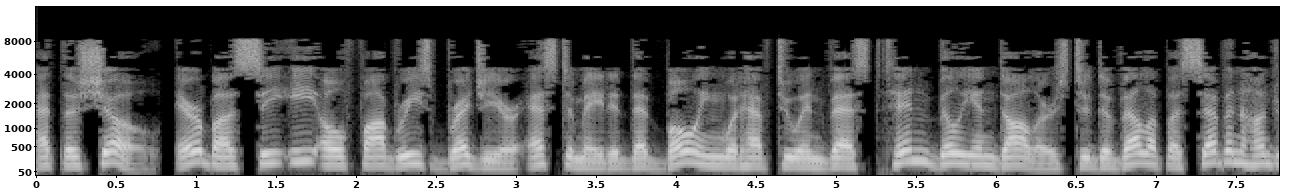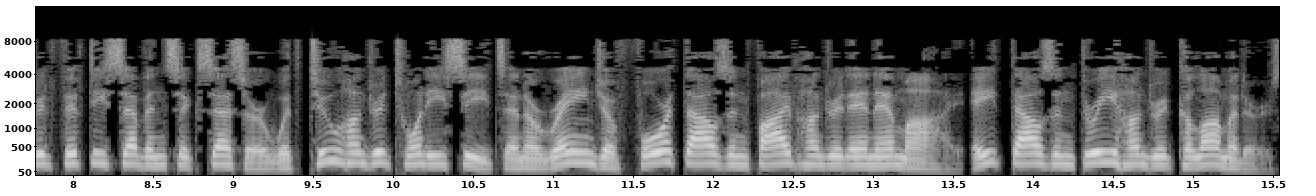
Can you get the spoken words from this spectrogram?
At the show, Airbus CEO Fabrice Brégier estimated that Boeing would have to invest $10 billion to develop a 757 successor with 220 seats and a range of 4,500 nmi 8,300 kilometers,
